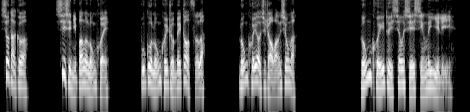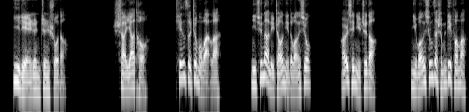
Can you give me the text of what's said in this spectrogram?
萧大哥，谢谢你帮了龙葵，不过龙葵准备告辞了，龙葵要去找王兄了。”龙葵对萧邪行了一礼，一脸认真说道。傻丫头，天色这么晚了，你去那里找你的王兄？而且你知道你王兄在什么地方吗？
